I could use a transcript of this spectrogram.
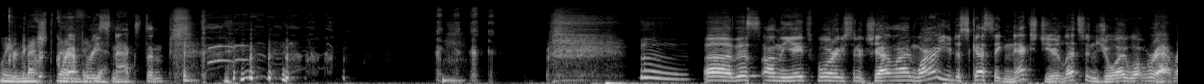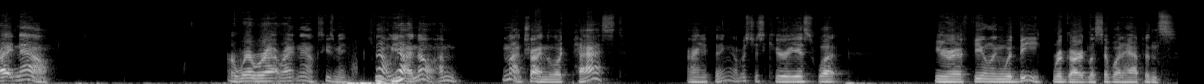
We meshed them Gregory together. Snaxton. uh, this on the Yates Flooring Center chat line. Why are you discussing next year? Let's enjoy what we're at right now. Or where we're at right now, excuse me. No, yeah, no, I'm I'm not trying to look past or anything. I was just curious what your feeling would be, regardless of what happens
